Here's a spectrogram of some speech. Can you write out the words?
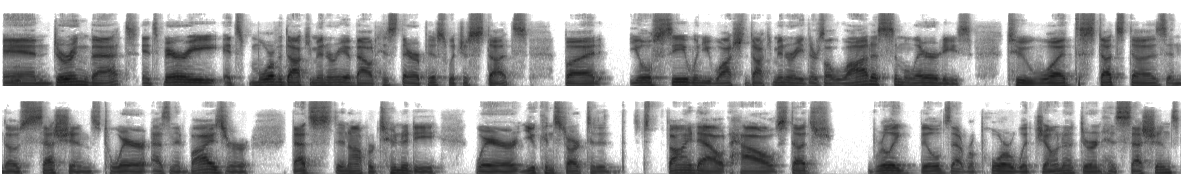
And during that, it's very, it's more of a documentary about his therapist, which is Stutz. But you'll see when you watch the documentary, there's a lot of similarities to what Stutz does in those sessions, to where as an advisor, that's an opportunity where you can start to find out how Stutz really builds that rapport with Jonah during his sessions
